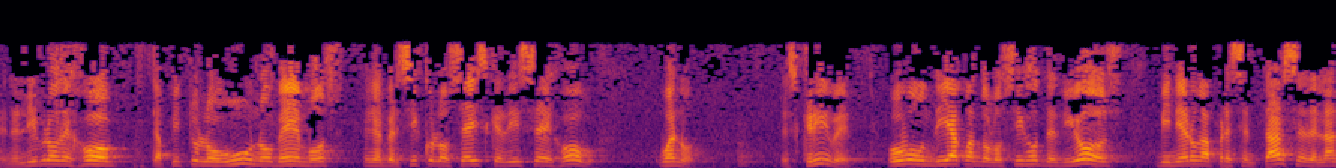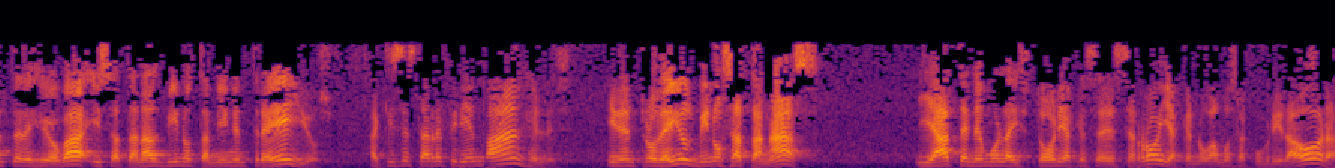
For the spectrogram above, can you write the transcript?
En el libro de Job, capítulo 1, vemos en el versículo 6 que dice Job, bueno, escribe, hubo un día cuando los hijos de Dios vinieron a presentarse delante de Jehová y Satanás vino también entre ellos. Aquí se está refiriendo a ángeles y dentro de ellos vino Satanás. Y ya tenemos la historia que se desarrolla, que no vamos a cubrir ahora.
